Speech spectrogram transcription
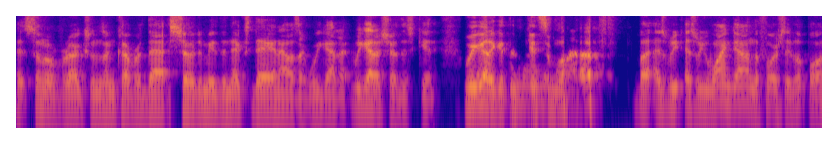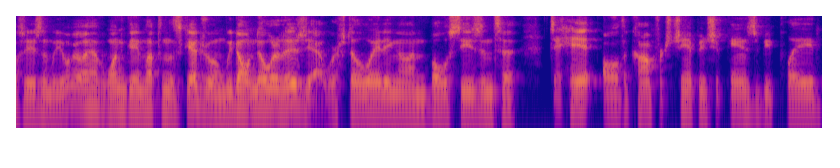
at Seminole Productions uncovered that, showed to me the next day, and I was like, "We gotta, we gotta show this kid. We gotta get this kid some love." But as we as we wind down the Florida State football season, we only have one game left in the schedule, and we don't know what it is yet. We're still waiting on bowl season to to hit, all the conference championship games to be played.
